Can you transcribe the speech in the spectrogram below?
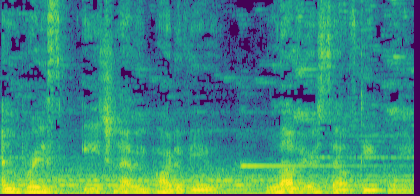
Embrace each and every part of you. Love yourself deeply.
